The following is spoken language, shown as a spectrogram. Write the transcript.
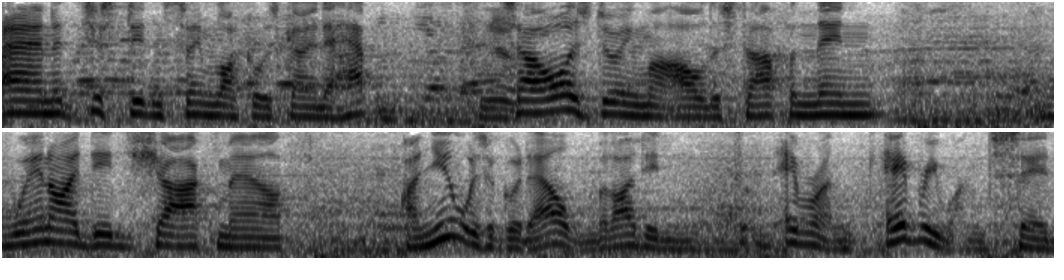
And it just didn't seem like it was going to happen. Yeah. So I was doing my older stuff, and then when I did Shark Mouth, I knew it was a good album, but I didn't. Everyone, everyone said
